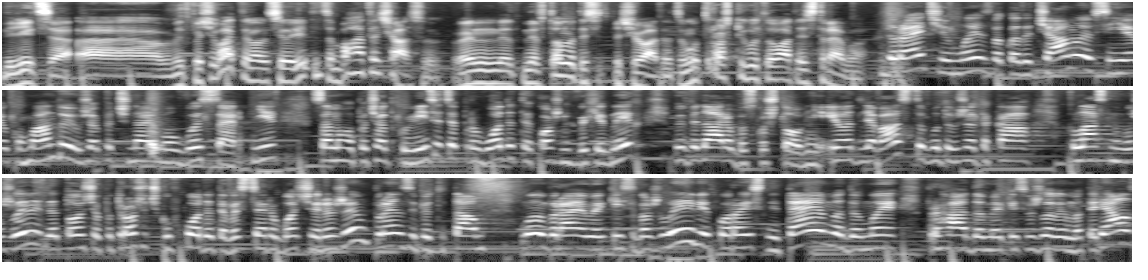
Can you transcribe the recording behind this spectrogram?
дивіться, е, відпочивати вам ціле літо це багато часу. Ви не, втомитесь відпочивати, тому трошки готуватись треба. До речі, ми з викладачами всією командою вже починаємо в серпні, з самого початку місяця, проводити кожних вихідних вебінари безкоштовні. І от для вас це буде вже така класна можливість для того, щоб потрошечку входити в ось цей робочий режим. В принципі, то там ми обираємо якісь важливі, корисні теми, де ми пригадуємо якийсь важливий матеріал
